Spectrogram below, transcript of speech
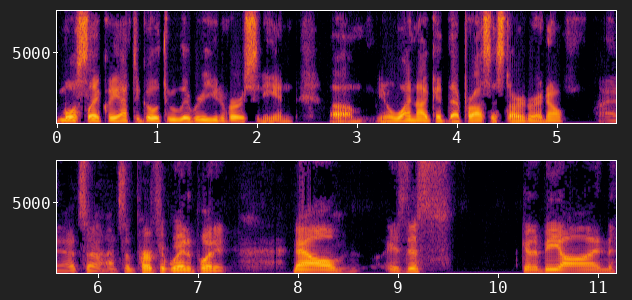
most likely have to go through Liberty University, and um, you know, why not get that process started right now? That's a that's a perfect way to put it. Now, is this going to be on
